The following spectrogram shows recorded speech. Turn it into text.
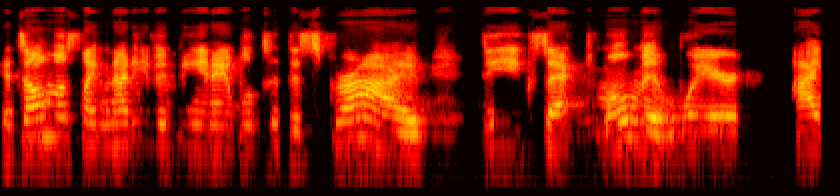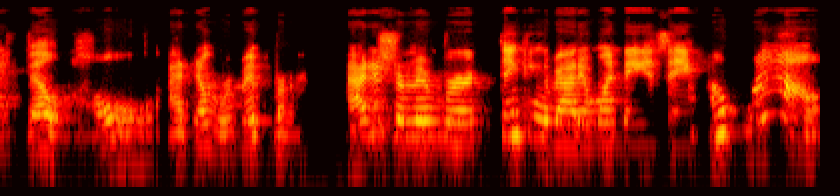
It's almost like not even being able to describe the exact moment where I felt whole. I don't remember. I just remember thinking about it one day and saying, oh, wow.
